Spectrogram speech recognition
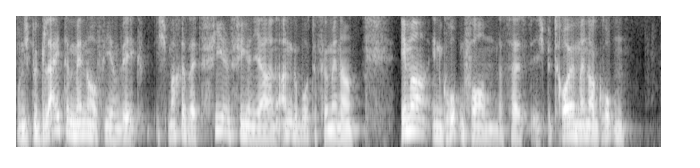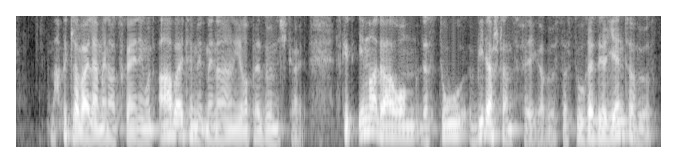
und ich begleite Männer auf ihrem Weg. Ich mache seit vielen, vielen Jahren Angebote für Männer, immer in Gruppenform. Das heißt, ich betreue Männergruppen mache mittlerweile ein Männertraining und arbeite mit Männern an ihrer Persönlichkeit. Es geht immer darum, dass du widerstandsfähiger wirst, dass du resilienter wirst,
